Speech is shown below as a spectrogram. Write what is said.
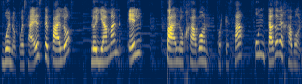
Bueno, pues a este palo lo llaman el palo jabón, porque está untado de jabón.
